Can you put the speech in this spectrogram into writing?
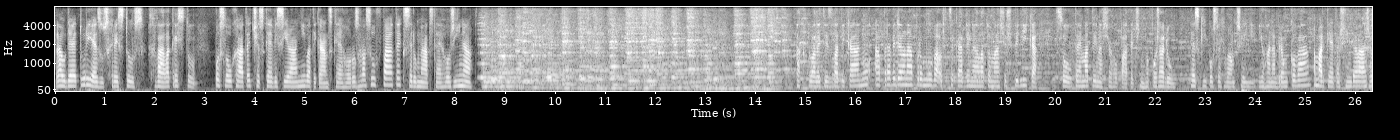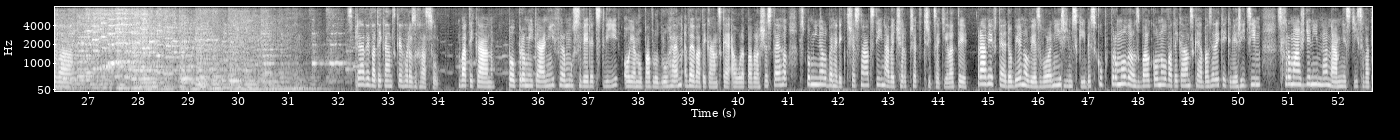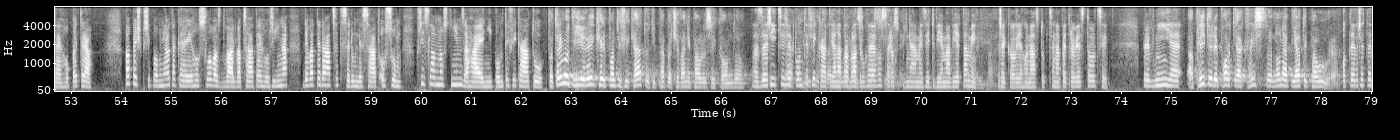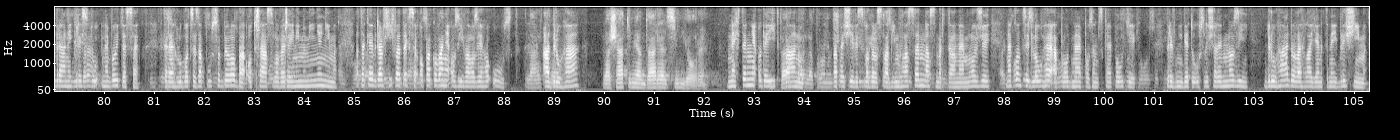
Laudetur Jezus Christus. Chvála Kristu. Posloucháte české vysílání Vatikánského rozhlasu v pátek 17. října. Aktuality z Vatikánu a pravidelná promluva otce kardinála Tomáše Špidlíka jsou tématy našeho pátečního pořadu. Hezký poslech vám přejí Johana Bronková a Markéta Šindelářová. Zprávy vatikánského rozhlasu. Vatikán. Po promítání filmu Svědectví o Janu Pavlu II. ve vatikánské aule Pavla VI. vzpomínal Benedikt XVI. na večer před 30 lety. Právě v té době nově zvolený římský biskup promluvil z balkonu vatikánské baziliky k věřícím schromážděným na náměstí svatého Petra. Papež připomněl také jeho slova z 22. října 1978 při slavnostním zahájení pontifikátu. Lze říci, že pontifikát Jana Pavla II. se rozpíná mezi dvěma větami, řekl jeho nástupce na Petrově stolci. První je Otevřete brány Kristu, nebojte se, které hluboce zapůsobilo, ba otřáslo veřejným míněním a také v dalších letech se opakovaně ozývalo z jeho úst. A druhá Nechte mě odejít k pánu. Papež ji vyslovil slabým hlasem na smrtelném loži na konci dlouhé a plodné pozemské pouti. První větu uslyšeli mnozí, druhá dolehla jen k nejbližším.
